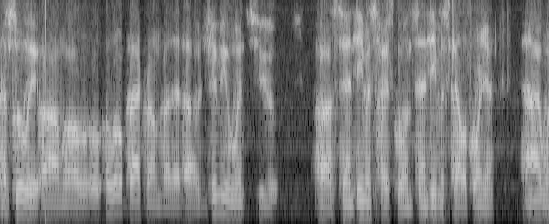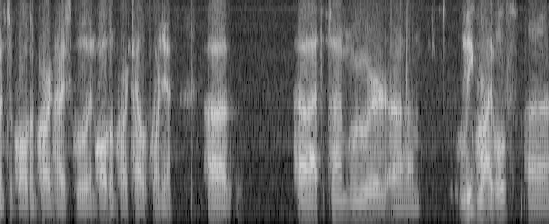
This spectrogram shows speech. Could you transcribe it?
Absolutely. Um, well, a little background about that. Uh, Jimmy went to uh, San Dimas High School in San Dimas, California, and I went to Baldwin Park High School in Baldwin Park, California. Uh, uh, at the time, we were um, league rivals. Uh,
